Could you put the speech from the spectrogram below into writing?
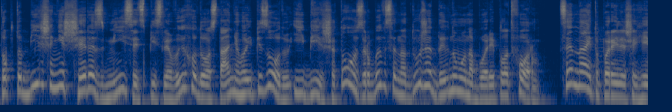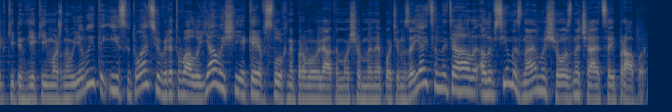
Тобто більше ніж через місяць після виходу останнього епізоду, і більше того, зробив це на дуже дивному наборі платформ. Це найтупориліший гейткіпінг, який можна уявити, і ситуацію врятувало явище, яке я вслух не промовлятиму, щоб мене потім за яйця не тягали, але всі ми знаємо, що означає цей прапор.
